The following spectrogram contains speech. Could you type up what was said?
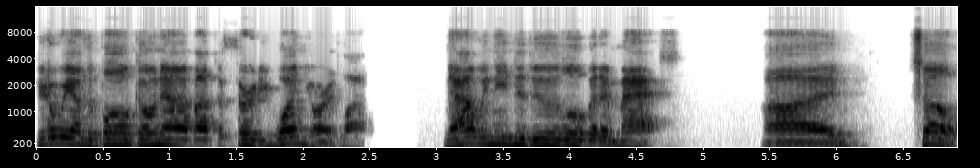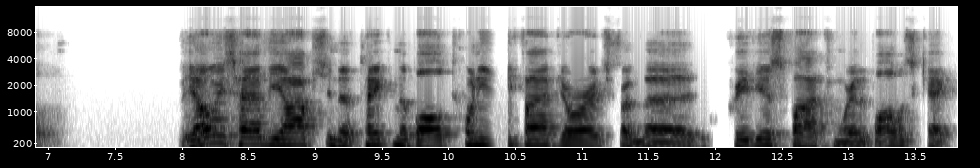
Here we have the ball going out about the 31 yard line. Now we need to do a little bit of math. Uh, so we always have the option of taking the ball 25 yards from the previous spot from where the ball was kicked,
